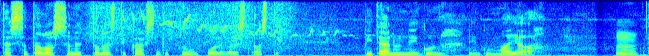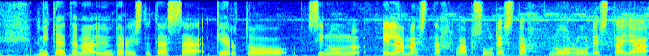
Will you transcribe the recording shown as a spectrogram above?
Tässä talossa nyt olen sitten 80-luvun puolivälistä asti pitänyt niin kuin, niin kuin majaa. Mm. Mitä tämä ympäristö tässä kertoo sinun elämästä, lapsuudesta, nuoruudesta ja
